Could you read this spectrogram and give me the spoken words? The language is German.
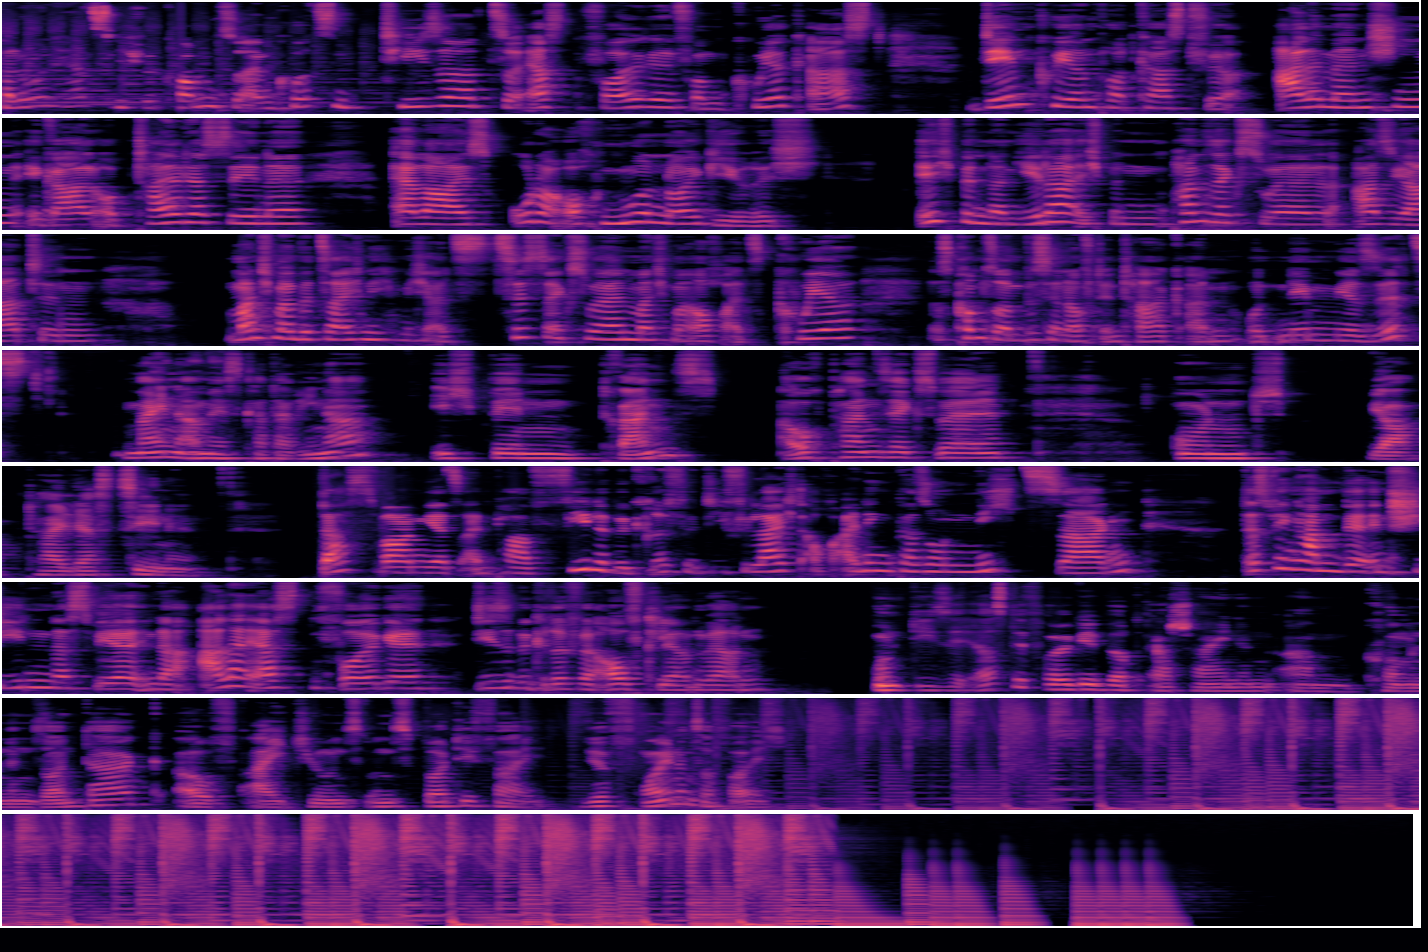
Hallo und herzlich willkommen zu einem kurzen Teaser zur ersten Folge vom Queercast, dem queeren Podcast für alle Menschen, egal ob Teil der Szene, Allies oder auch nur neugierig. Ich bin Daniela, ich bin pansexuell, Asiatin. Manchmal bezeichne ich mich als cissexuell, manchmal auch als queer. Das kommt so ein bisschen auf den Tag an. Und neben mir sitzt. Mein Name ist Katharina. Ich bin trans, auch pansexuell und ja, Teil der Szene. Das waren jetzt ein paar viele Begriffe, die vielleicht auch einigen Personen nichts sagen. Deswegen haben wir entschieden, dass wir in der allerersten Folge diese Begriffe aufklären werden. Und diese erste Folge wird erscheinen am kommenden Sonntag auf iTunes und Spotify. Wir freuen uns auf euch.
